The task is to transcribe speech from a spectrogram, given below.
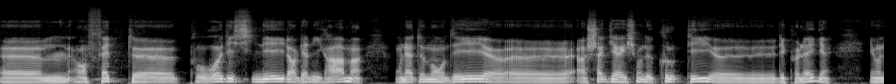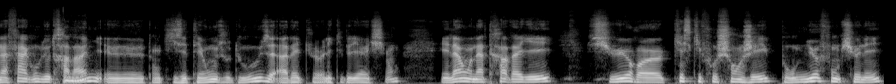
Euh, en fait, euh, pour redessiner l'organigramme, on a demandé euh, à chaque direction de coopter des collègues et on a fait un groupe de travail. Mhm. donc, ils étaient 11 ou 12 avec l'équipe de direction. Et là, on a travaillé sur qu'est-ce qu'il faut changer pour mieux fonctionner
